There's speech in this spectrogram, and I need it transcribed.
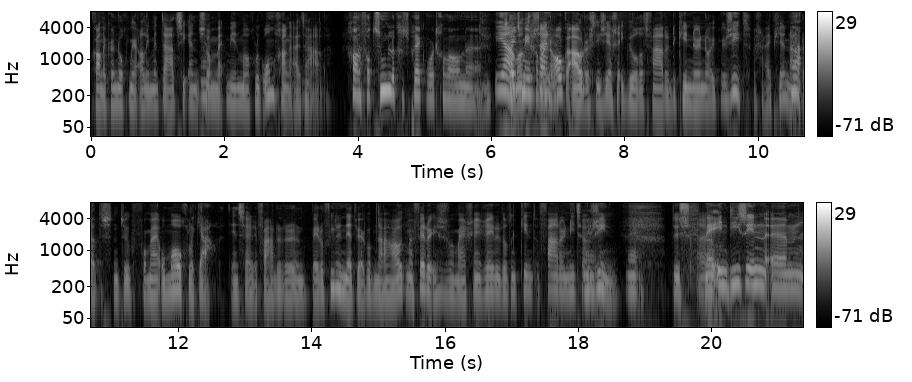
kan ik er nog meer alimentatie en Ja. zo mi- min mogelijk omgang uithalen. Gewoon een fatsoenlijk gesprek wordt gewoon eh, Ja, steeds want meer er zijn ook ouders die zeggen: Ik wil dat vader de kinderen nooit meer ziet. Begrijp je? Nou, Ja. dat is natuurlijk voor mij onmogelijk. Ja, tenzij de vader er een pedofiele netwerk op nahoudt. Maar verder is er voor mij geen reden dat een kind een vader niet zou Nee. zien. Nee. Dus, eh, Nee, in die zin, ehm,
